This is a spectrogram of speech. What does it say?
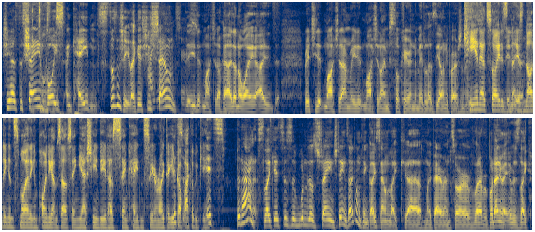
She has the same doesn't. voice and cadence, doesn't she? Like she didn't sounds. watch it. You didn't watch it, okay? I don't know why I. Richie didn't watch it. Anne-Marie didn't watch it. I'm stuck here in the middle as the only person. who's Keane outside is, is nodding and smiling and pointing at himself, saying, "Yes, she indeed has the same cadence." So you're right there. You've got It's- back up in Keane. It's bananas. Like it's just one of those strange things. I don't think I sound like uh, my parents or whatever. But anyway, it was like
